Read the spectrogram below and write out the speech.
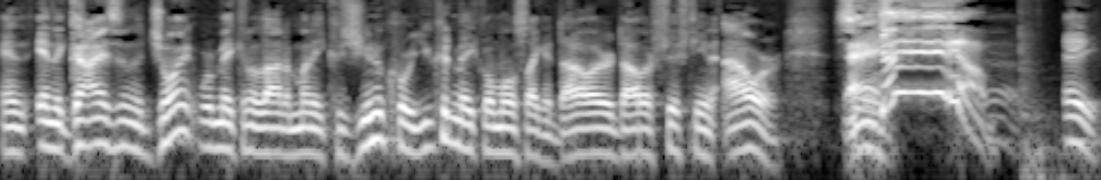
and and the guys in the joint were making a lot of money because Unicorn you could make almost like a dollar, dollar fifty an hour. So, Dang. damn, hey,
